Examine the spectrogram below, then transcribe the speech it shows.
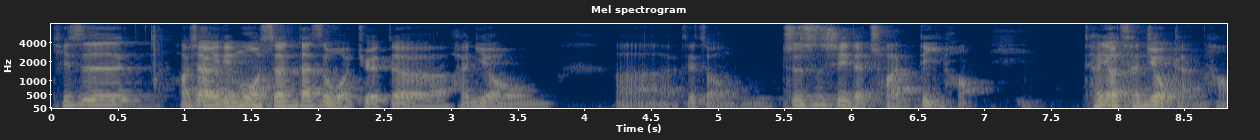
其实好像有点陌生，但是我觉得很有啊、这种知识性的传递哈，很有成就感哈。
